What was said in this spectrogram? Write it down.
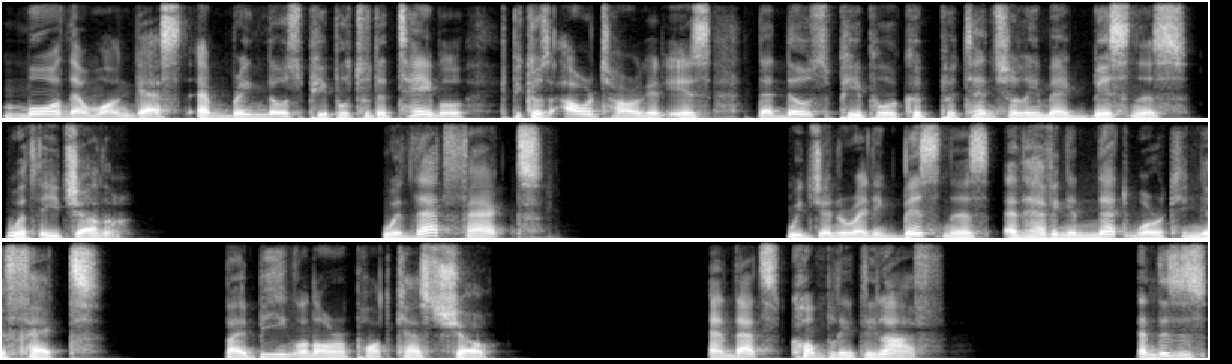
more than one guest and bring those people to the table because our target is that those people could potentially make business with each other. With that fact, we're generating business and having a networking effect by being on our podcast show. And that's completely live. And this is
